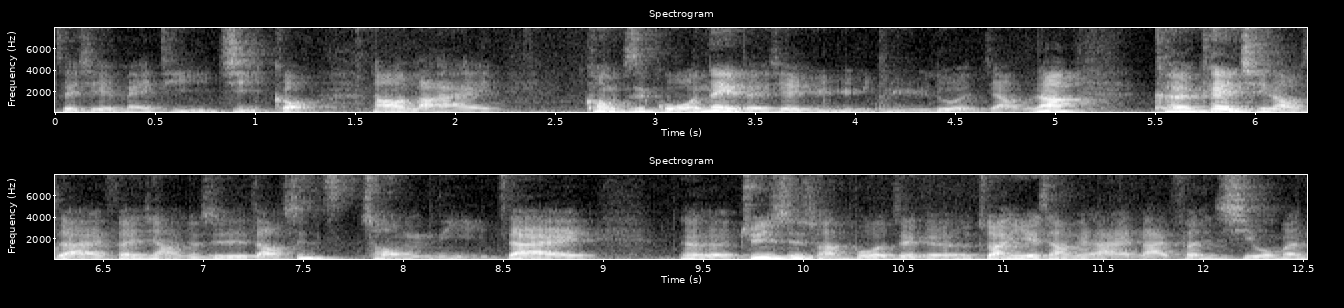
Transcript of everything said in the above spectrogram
这些媒体机构，然后来控制国内的一些舆舆论这样子。那可能可以请老师来分享，就是老师从你在那个军事传播这个专业上面来来分析，我们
